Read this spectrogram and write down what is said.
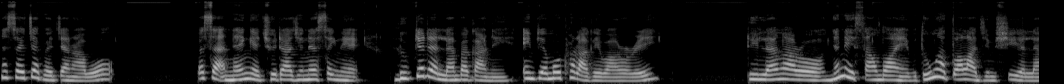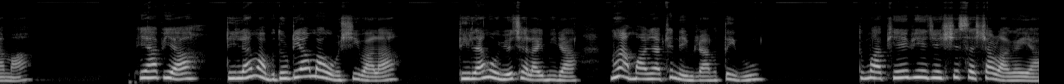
20ကျပ်ပဲကျန်တာပေါ့။ပတ်စံအနှဲငယ်ချွေတာခြင်းနဲ့စိတ်နဲ့လူပြက်တဲ့လမ်းဘက်ကနေအိမ်ပြန်ဖို့ထွက်လာခဲ့ပါတော့တယ်။ဒီလမ်းကတော့ညနေဆောင်သွားရင်ဘယ်သူမှသွားလာခြင်းမရှိတဲ့လမ်းပါ။ဖះဖះဒီလမ်းမှာဘယ်သူတယောက်မှကိုမရှိပါလား။ ဒီလမ်းကိုရွေးချယ်လိုက်မိတာငါအမှားများဖြစ်နေပြီလားမသိဘူး။သူမဖြည်းဖြည်းချင်းရှစ်ဆက်လျှောက်လာခဲ့ရာ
